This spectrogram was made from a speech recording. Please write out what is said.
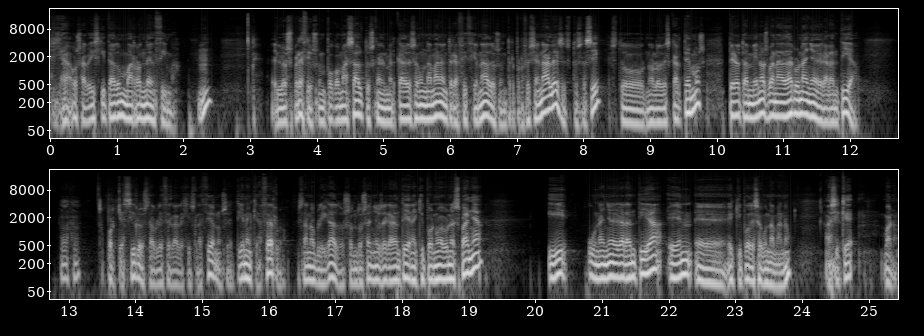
ya os habéis quitado un marrón de encima. los precios un poco más altos que en el mercado de segunda mano entre aficionados o entre profesionales, esto es así, esto no lo descartemos, pero también os van a dar un año de garantía. Porque así lo establece la legislación, o sea, tienen que hacerlo, están obligados. Son dos años de garantía en equipo nuevo en España y un año de garantía en eh, equipo de segunda mano. Así que, bueno,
